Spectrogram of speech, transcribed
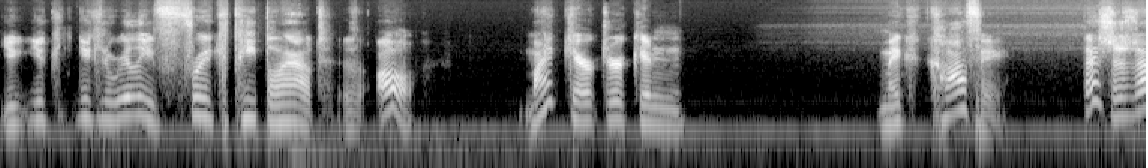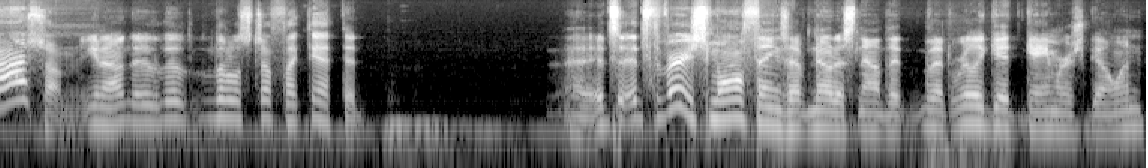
You you you can really freak people out. Oh, my character can make coffee. This is awesome. You know, the, little stuff like that. That uh, it's it's the very small things I've noticed now that that really get gamers going.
